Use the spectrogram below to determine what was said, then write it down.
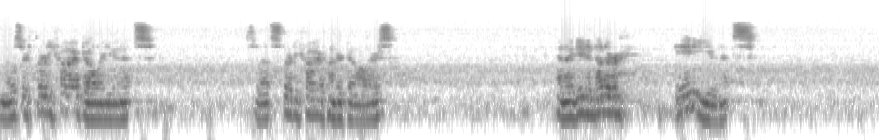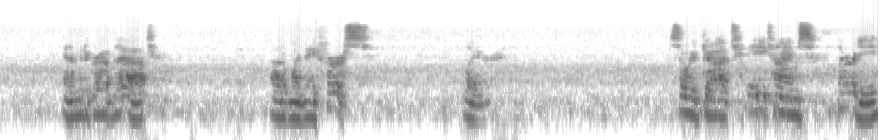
And those are $35 units. So that's $3,500. And I need another 80 units. And I'm going to grab that out of my May 1st layer. So we've got 80 times 30,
